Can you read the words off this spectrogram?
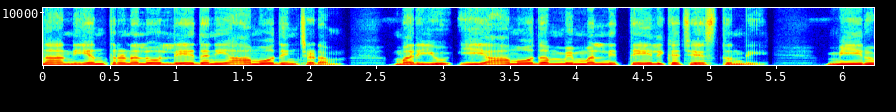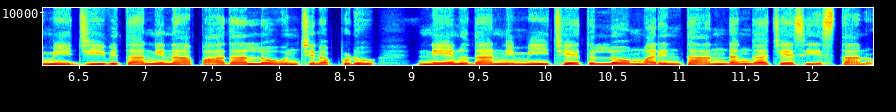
నా నియంత్రణలో లేదని ఆమోదించడం మరియు ఈ ఆమోదం మిమ్మల్ని తేలిక చేస్తుంది. మీరు మీ జీవితాన్ని నా పాదాల్లో ఉంచినప్పుడు నేను దాన్ని మీ చేతుల్లో మరింత అందంగా చేసి ఇస్తాను.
